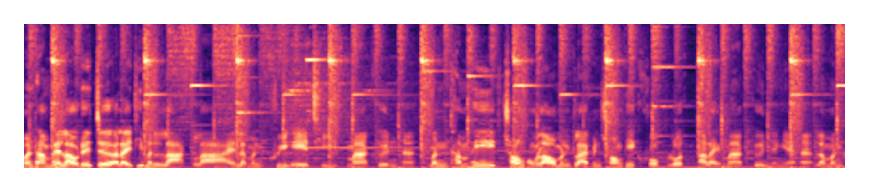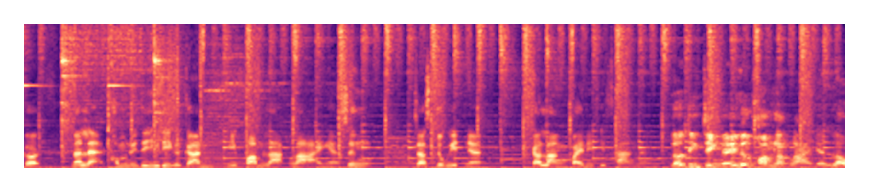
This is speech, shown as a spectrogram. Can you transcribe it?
มันทำให้เราได้เจออะไรที่มันหลากหลาย และมันครีเอทีฟมากขึ้นฮะมันทำให้ช่องของเรามันกลายเป็นช่องที่ครบรสอะไรมากขึ้นอย่างเงี้ยฮะแล้วมันก็ นั่นแหละคอมมูนิตี้ที่ดีคือการมีความหลากหลายไงซึ่ง just do it เนี่ยกำลังไปในทิศทางนั้น แล้วจริงๆในเรื่องความหลากหลายเนี่ยเรา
